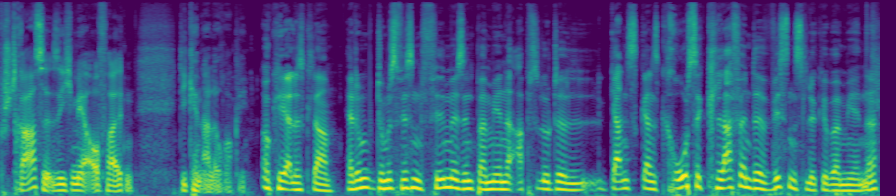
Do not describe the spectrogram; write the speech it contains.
Straße sich mehr aufhalten, die kennen alle Rocky. Okay, alles klar. Ja, du, du musst wissen, Filme sind bei mir eine absolute, ganz, ganz große, klaffende Wissenslücke bei mir, ne? Ja, du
